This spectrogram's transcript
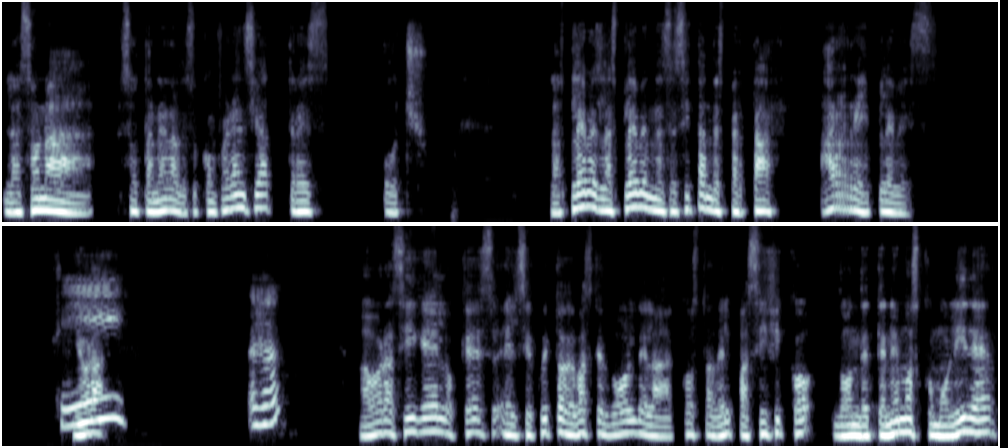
la zona sotanera de su conferencia, 3-8. Las plebes, las plebes necesitan despertar. Arre, plebes. Sí. Ajá. Ahora sigue lo que es el circuito de básquetbol de la costa del Pacífico, donde tenemos como líder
